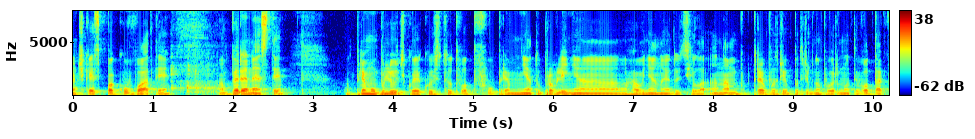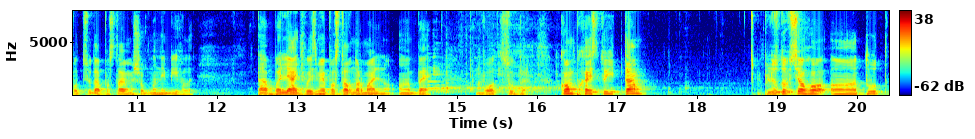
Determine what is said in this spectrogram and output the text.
е, чекай, спакувати, перенести. От прямо блюдську, якусь тут, от фу, прям ні, управління говняне до ціла. А нам треба потрібно, повернути. От так, от сюди поставимо, щоб ми не бігали. Та блять, візьми, постав нормально. А, Б. Вот, супер. Комп хай стоїть там. Плюс до всього, тут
